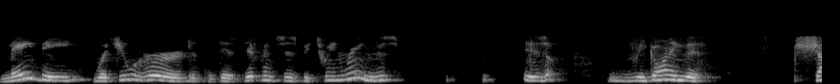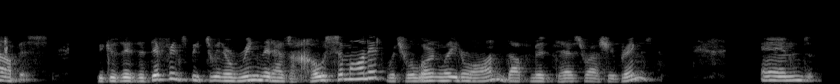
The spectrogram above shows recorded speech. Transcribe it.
Maybe what you heard that there's differences between rings is regarding the Shabbos because there's a difference between a ring that has a chosim on it, which we'll learn later on, Daf Mid Tes Rashi brings, and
